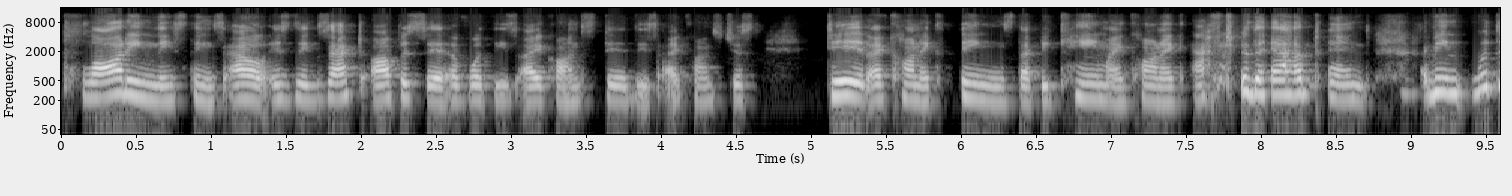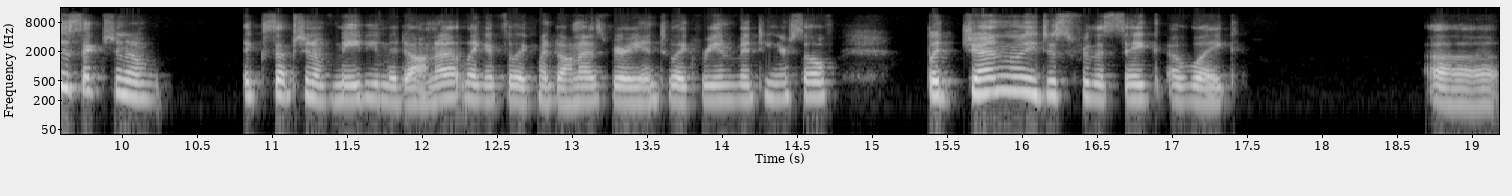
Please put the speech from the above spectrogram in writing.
plotting these things out is the exact opposite of what these icons did. These icons just did iconic things that became iconic after they happened. I mean, with the section of exception of maybe Madonna, like I feel like Madonna is very into like reinventing herself, but generally just for the sake of like uh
